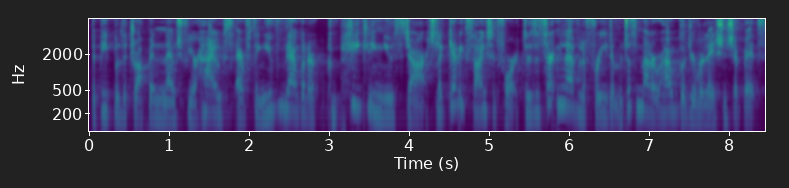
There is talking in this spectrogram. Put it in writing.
the people that drop in and out of your house, everything. You've now got a completely new start. Like get excited for it. There's a certain level of freedom. It doesn't matter how good your relationship is.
